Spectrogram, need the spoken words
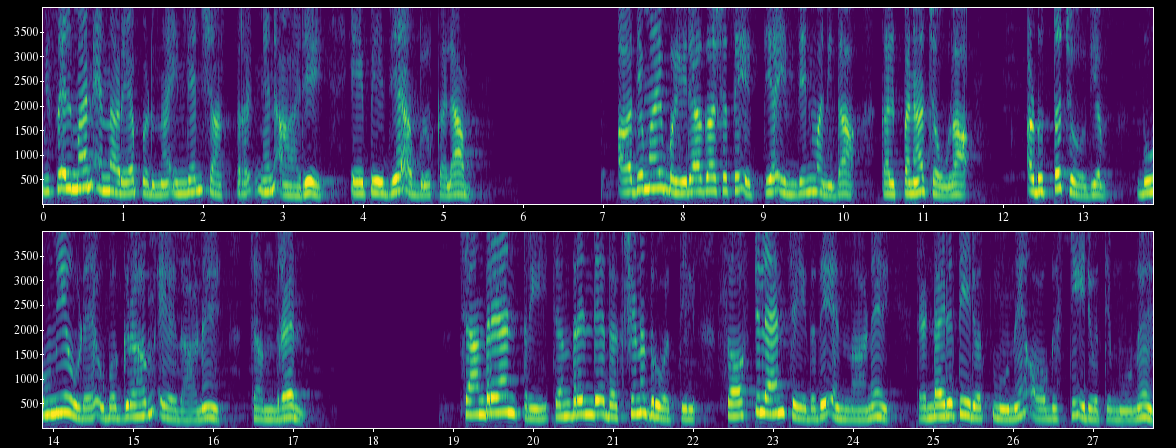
മിസൈൽമാൻ എന്നറിയപ്പെടുന്ന ഇന്ത്യൻ ശാസ്ത്രജ്ഞൻ ആര്? A. P. J. Abdul Kalam. ആദ്യമായി ബഹിരാകാശത്ത് എത്തിയ ഇന്ത്യൻ വനിത കൽപ്പന ചൗള. അടുത്ത ചോദ്യം. ഭൂമിയുടെ ഉപഗ്രഹം ഏതാണ്? ചന്ദ്രൻ. ചാന്ദ്രയാൻ ത്രീ ചന്ദ്രന്റെ ദക്ഷിണ ധ്രുവത്തിൽ സോഫ്റ്റ് ലാൻഡ് ചെയ്തത് എന്നാണ്. രണ്ടായിരത്തി ഇരുപത്തി മൂന്ന് ഓഗസ്റ്റ് ഇരുപത്തി മൂന്ന്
